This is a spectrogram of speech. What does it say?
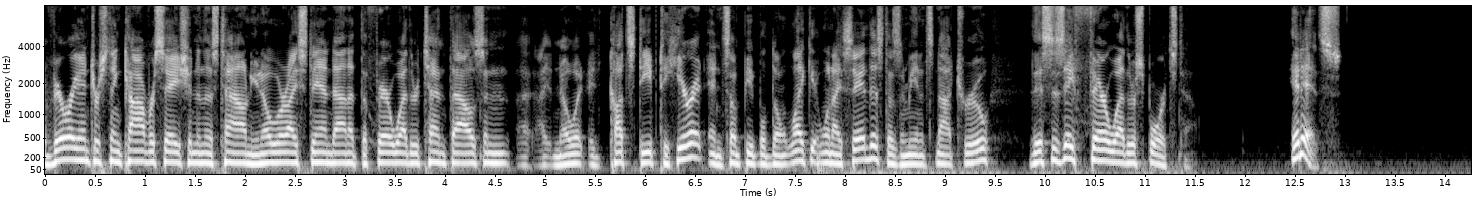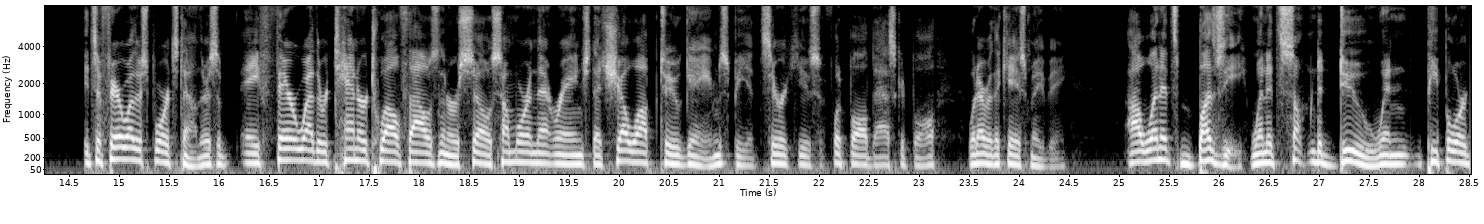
a very interesting conversation in this town. You know where I stand down at the Fairweather 10,000. I know it, it cuts deep to hear it, and some people don't like it when I say this. Doesn't mean it's not true. This is a Fairweather sports town. It is it's a fair weather sports town. There's a, a fair weather 10 or 12,000 or so, somewhere in that range, that show up to games, be it Syracuse football, basketball, whatever the case may be. Uh, when it's buzzy, when it's something to do, when people are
